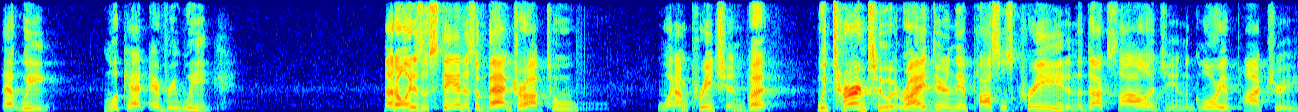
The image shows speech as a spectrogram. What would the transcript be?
that we look at every week, not only does it stand as a backdrop to when I'm preaching, but we turn to it, right? During the Apostles' Creed and the doxology and the Gloria Patri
